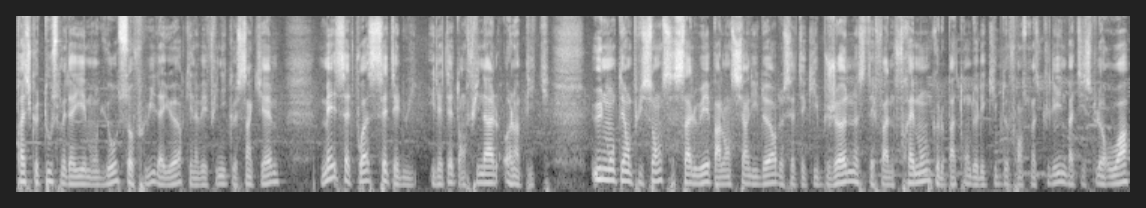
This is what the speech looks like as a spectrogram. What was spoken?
presque tous médaillés mondiaux, sauf lui d'ailleurs, qui n'avait fini que cinquième. Mais cette fois, c'était lui. Il était en finale olympique. Une montée en puissance saluée par l'ancien leader de cette équipe jeune, Stéphane Frémont, que le patron de l'équipe de France masculine, Baptiste Leroy,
